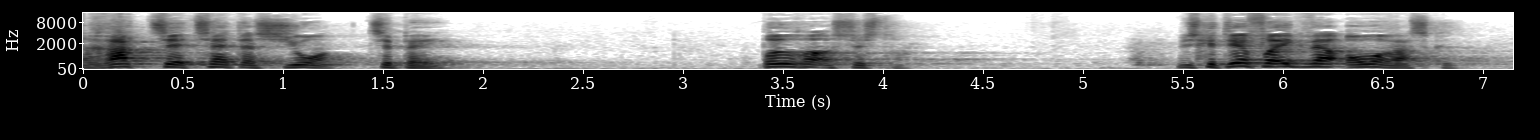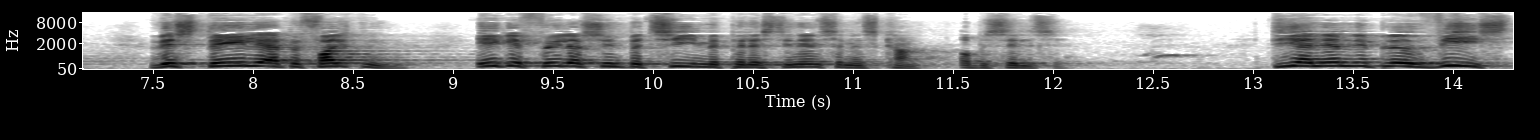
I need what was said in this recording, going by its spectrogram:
ret til at tage deres jord tilbage. Brødre og søstre, vi skal derfor ikke være overrasket, hvis dele af befolkningen ikke føler sympati med palæstinensernes kamp og besættelse. De er nemlig blevet vist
